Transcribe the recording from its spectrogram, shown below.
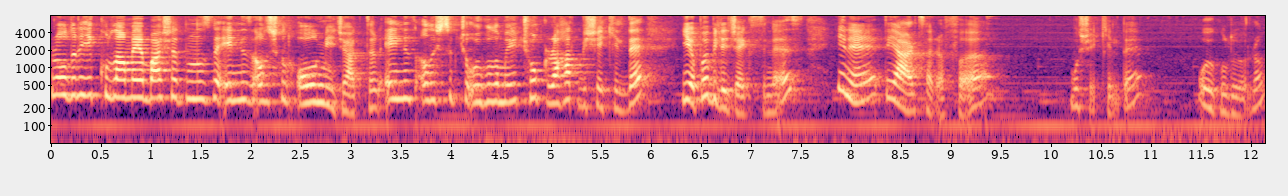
Roller'ı ilk kullanmaya başladığınızda eliniz alışkın olmayacaktır. Eliniz alıştıkça uygulamayı çok rahat bir şekilde yapabileceksiniz. Yine diğer tarafı bu şekilde uyguluyorum.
